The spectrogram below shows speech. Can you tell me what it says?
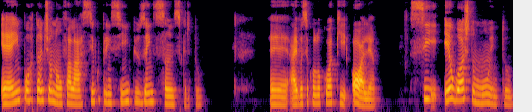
é importante ou não falar cinco princípios em sânscrito? É, aí você colocou aqui, olha, se eu gosto muito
